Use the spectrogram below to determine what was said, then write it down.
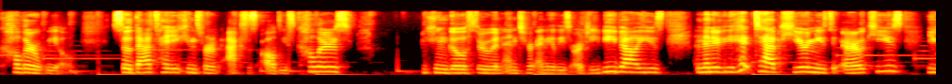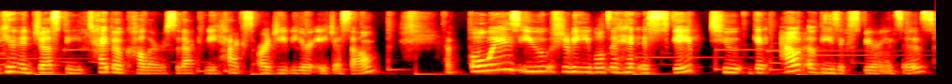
color wheel. So that's how you can sort of access all these colors. You can go through and enter any of these RGB values. And then if you hit tab here and use the arrow keys, you can adjust the type of color. So that can be hex, RGB, or HSL. Always, you should be able to hit escape to get out of these experiences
